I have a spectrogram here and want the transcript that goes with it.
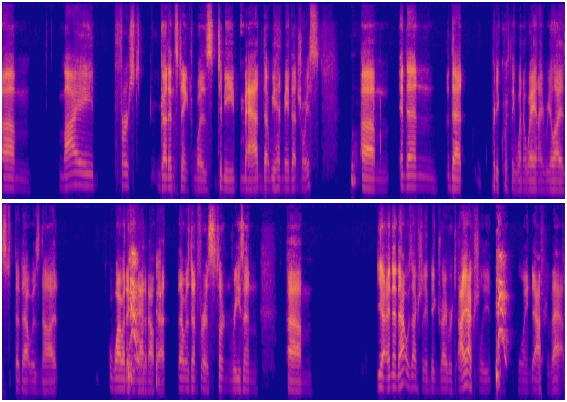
Um, my first gut instinct was to be mad that we had made that choice. Um, and then that pretty quickly went away, and I realized that that was not. Why would I be mad about that? That was done for a certain reason. Um, yeah, and then that was actually a big driver. t- I actually joined after that.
